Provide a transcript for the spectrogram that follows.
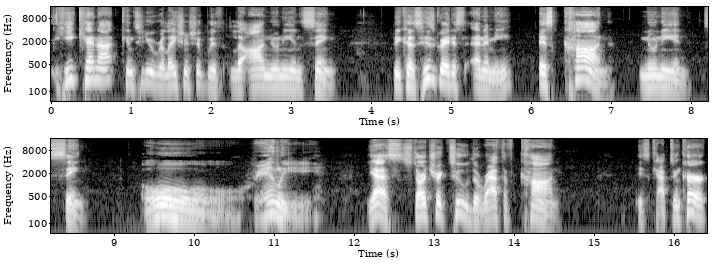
He cannot continue relationship with La'an Noonien Singh because his greatest enemy is Khan Noonien Singh. Oh, really? Yes, Star Trek II, The Wrath of Khan is Captain Kirk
